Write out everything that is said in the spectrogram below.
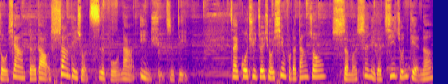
走向得到上帝所赐福那应许之地，在过去追求幸福的当中，什么是你的基准点呢？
